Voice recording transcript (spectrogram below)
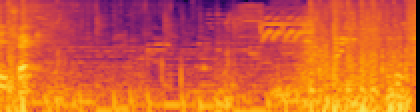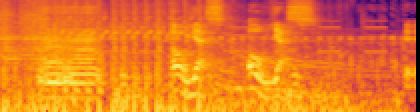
Do the trick. Oh, yes. Oh, yes. It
